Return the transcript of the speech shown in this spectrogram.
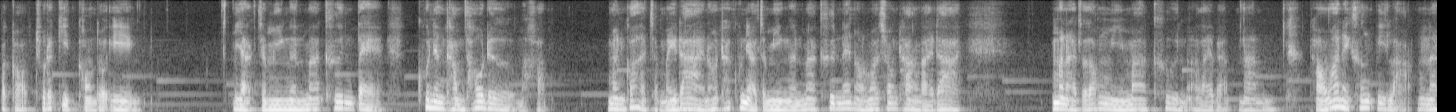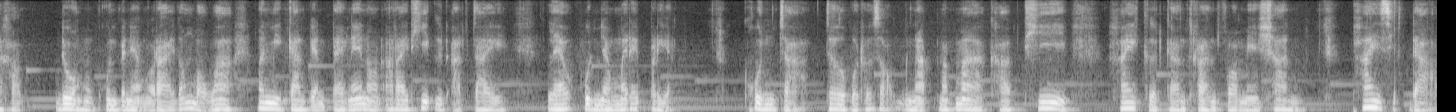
ประกอบธุรกิจของตัวเอง อยากจะมีเงินมากขึ้น แต่คุณยังทำเท่าเดิมอะครับ มันก็อาจจะไม่ได้เนาะถ้าคุณอยากจะมีเงินมากขึ้นแน่นอนว่าช่องทางรายได้ มันอาจจะต้องมีมากขึ้นอะไรแบบนั้น ถามว่าในครึ่งปีหลังนะครับดวงของคุณเป็นอย่างไรต้องบอกว่ามันมีการเปลี่ยนแปลงแน่นอนอะไรที่อึดอัดใจ แล้วคุณยังไม่ได้เปลี่ยน คุณจะเจอบททดสอบหนักมาก ๆ ครับ ที่ให้เกิดการ transformation ไพ่สิบดาบ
